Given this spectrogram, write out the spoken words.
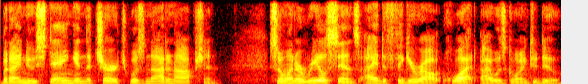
but I knew staying in the church was not an option. So, in a real sense, I had to figure out what I was going to do.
